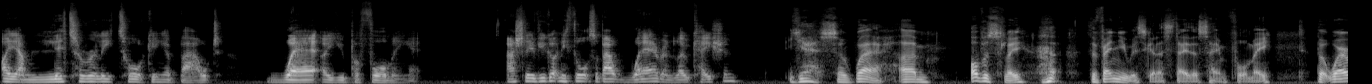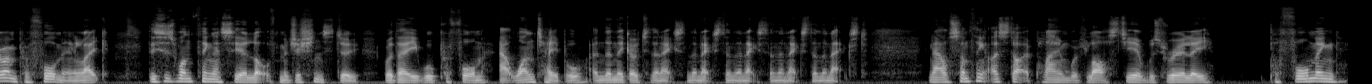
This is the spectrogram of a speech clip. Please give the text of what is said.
I am literally talking about where are you performing it. Ashley, have you got any thoughts about where and location? Yes, yeah, so where? Um, obviously, the venue is going to stay the same for me, but where I'm performing, like, this is one thing I see a lot of magicians do, where they will perform at one table and then they go to the next and the next and the next and the next and the next. Now, something I started playing with last year was really performing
